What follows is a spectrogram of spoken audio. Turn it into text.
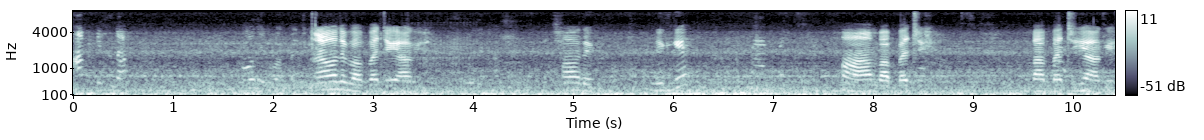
ਆਪ ਕੀ ਹੁੰਦਾ ਉਹ ਦੇਖ ਬਾਬਾ ਜੀ ਆਓ ਦੇ ਬਾਬਾ ਜੀ ਆ ਗਏ ਆਓ ਦੇਖ ਦਿਖ ਗਏ ਹਾਂ ਬਾਬਾ ਜੀ ਬਾਬਾ ਜੀ ਆ ਗਏ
